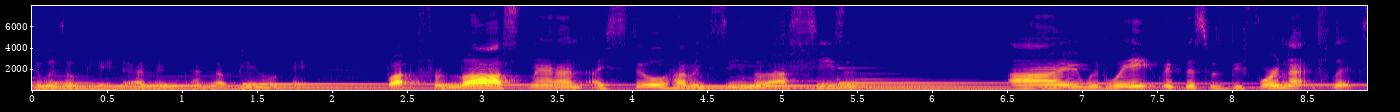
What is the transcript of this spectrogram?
It was okay. The ending ended up being okay. But for Lost, man, I still haven't seen the last season. I would wait this was before Netflix.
